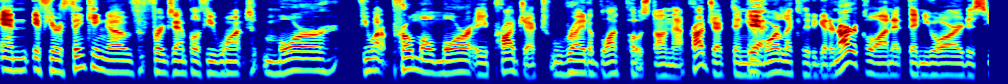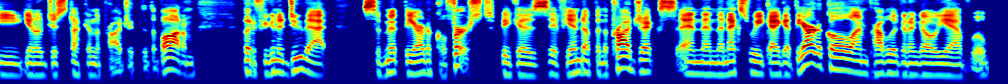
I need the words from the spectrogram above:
and if you're thinking of for example if you want more if you want to promo more a project write a blog post on that project then you're yeah. more likely to get an article on it than you are to see you know just stuck in the project at the bottom. But if you're going to do that submit the article first because if you end up in the projects and then the next week i get the article i'm probably going to go yeah well,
